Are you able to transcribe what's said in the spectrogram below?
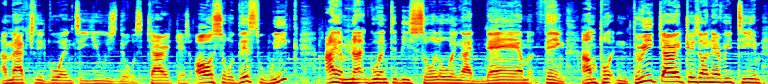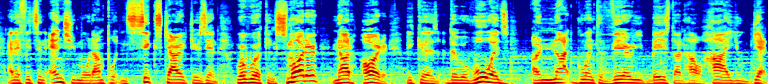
I'm actually going to use those characters. Also this week, I am not going to be soloing a damn thing. I'm putting three characters on every team, and if it's an entry mode, I'm putting six characters in. We're working smarter, not harder, because the rewards are not going to vary based on how high you get.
